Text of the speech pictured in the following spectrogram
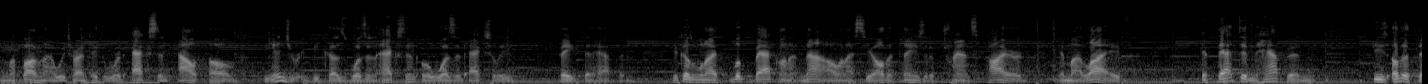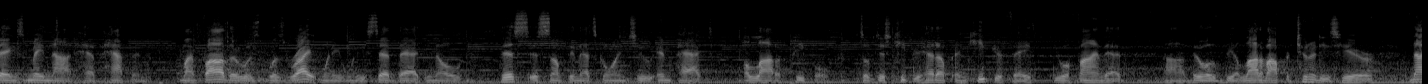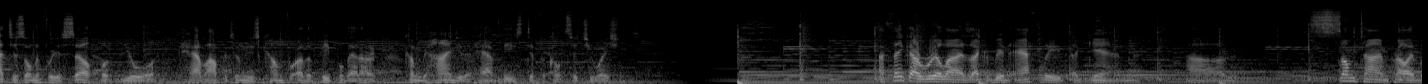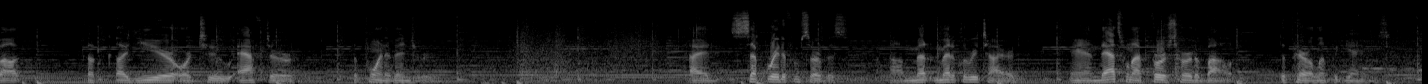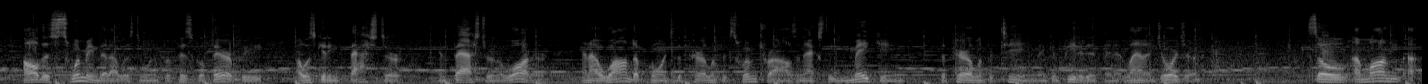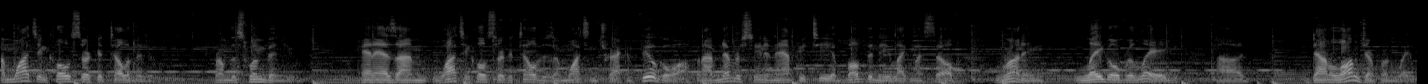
My father and I, we try and take the word accident out of the injury because was it an accident or was it actually fate that happened? Because when I look back on it now and I see all the things that have transpired in my life, if that didn't happen, these other things may not have happened my father was, was right when he, when he said that, you know, this is something that's going to impact a lot of people. So just keep your head up and keep your faith. You will find that uh, there will be a lot of opportunities here, not just only for yourself, but you will have opportunities come for other people that are coming behind you that have these difficult situations. I think I realized I could be an athlete again uh, sometime probably about a, a year or two after the point of injury. I had separated from service, uh, med medically retired, and that's when I first heard about the Paralympic Games. All this swimming that I was doing for physical therapy, I was getting faster and faster in the water, and I wound up going to the Paralympic swim trials and actually making the Paralympic team and competed in, in Atlanta, Georgia. So I'm on, I'm watching closed circuit television from the swim venue, and as I'm watching closed circuit television, I'm watching track and field go off. And I've never seen an amputee above the knee like myself running leg over leg uh, down a long jump runway.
